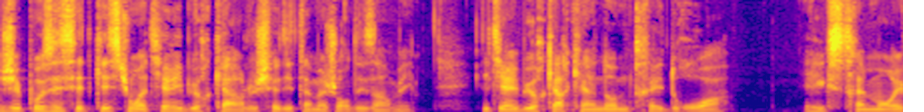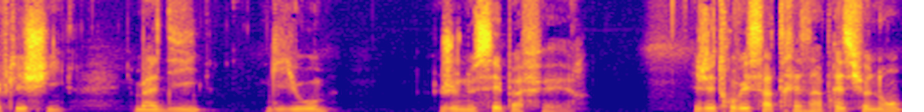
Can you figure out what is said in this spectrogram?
J'ai posé cette question à Thierry Burkhardt, le chef d'état-major des armées. Et Thierry Burkhardt, qui est un homme très droit et extrêmement réfléchi, m'a dit Guillaume, je ne sais pas faire. J'ai trouvé ça très impressionnant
